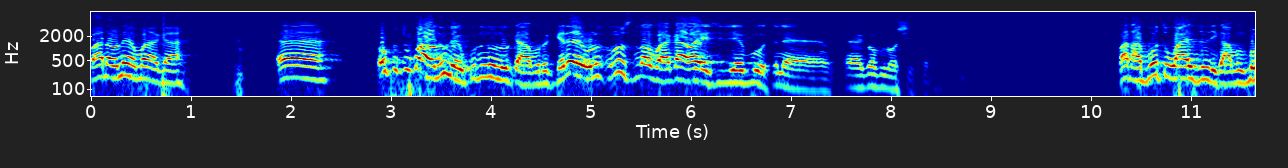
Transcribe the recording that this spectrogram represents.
fada na-eme okwuchukwu ahụ unu na-ekwu n'ụlọ ka bụrụ kedu unu si na bụ aga agha ejiri vootu na eh, gọvanọship fada votu wisely ga-abụ mgbe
